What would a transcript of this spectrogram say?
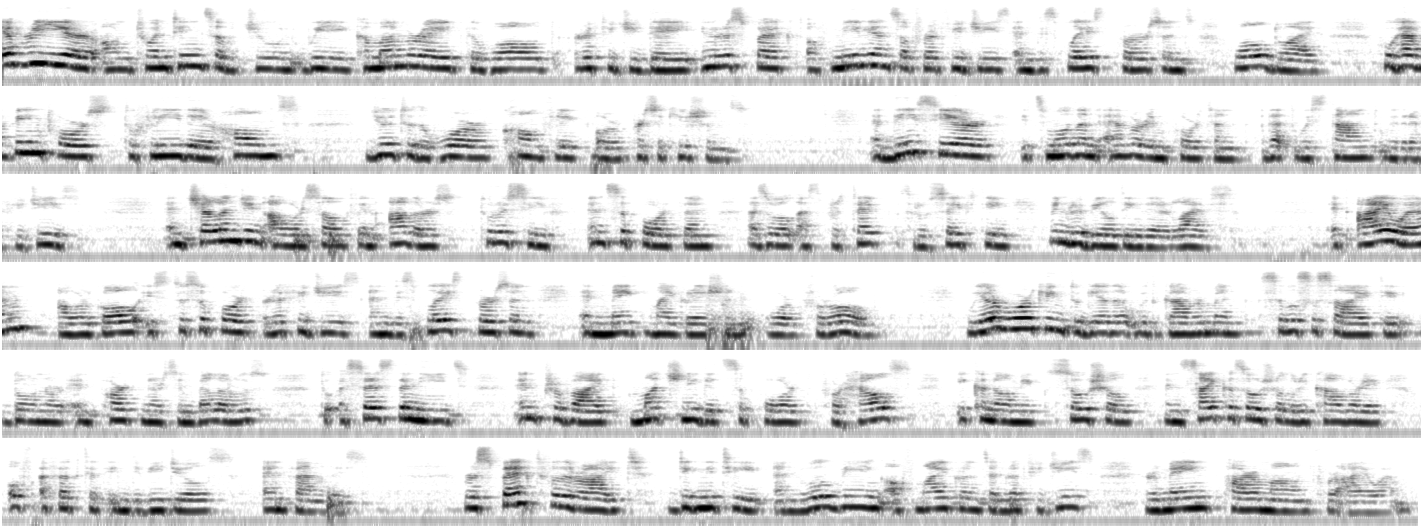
Every year on 20th of June, we commemorate the World Refugee Day in respect of millions of refugees and displaced persons worldwide who have been forced to flee their homes due to the war, conflict or persecutions. And this year, it's more than ever important that we stand with refugees and challenging ourselves and others to receive and support them as well as protect through safety and rebuilding their lives. At IOM, our goal is to support refugees and displaced persons and make migration work for all. We are working together with government, civil society, donor and partners in Belarus to assess the needs and provide much needed support for health, economic, social and psychosocial recovery of affected individuals and families. Respect for the right, dignity and well-being of migrants and refugees remain paramount for IOM.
